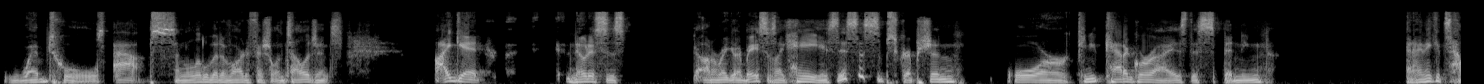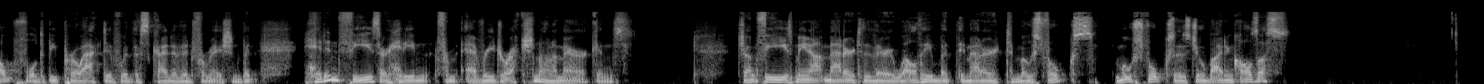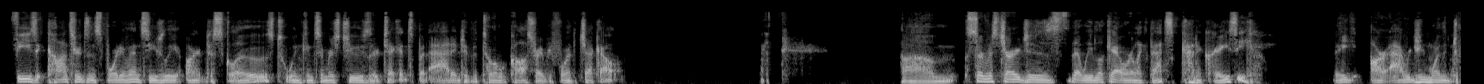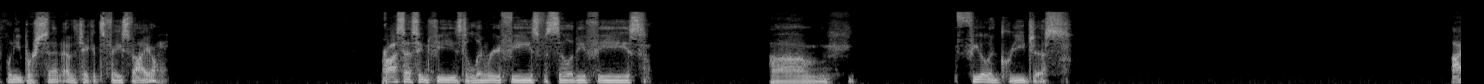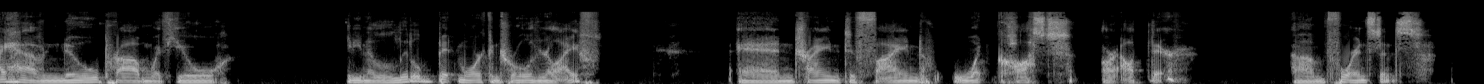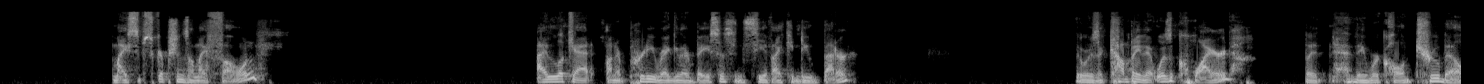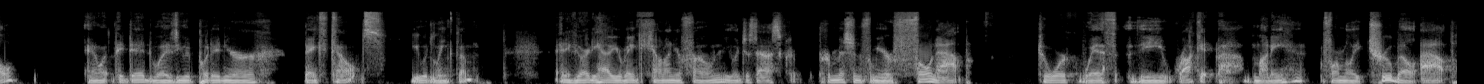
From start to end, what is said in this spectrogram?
web tools, apps, and a little bit of artificial intelligence, I get notices on a regular basis like, hey, is this a subscription or can you categorize this spending? And I think it's helpful to be proactive with this kind of information. But hidden fees are hitting from every direction on Americans. Junk fees may not matter to the very wealthy, but they matter to most folks. Most folks, as Joe Biden calls us. Fees at concerts and sport events usually aren't disclosed when consumers choose their tickets, but added to the total cost right before the checkout. Um, service charges that we look at, we're like, that's kind of crazy. They are averaging more than 20% of the ticket's face value. Processing fees, delivery fees, facility fees um, feel egregious. I have no problem with you getting a little bit more control of your life and trying to find what costs are out there. Um, for instance, my subscriptions on my phone, I look at on a pretty regular basis and see if I can do better. There was a company that was acquired, but they were called Truebill and what they did was you would put in your bank accounts, you would link them. And if you already have your bank account on your phone, you would just ask permission from your phone app to work with the Rocket Money, formerly Truebill app,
